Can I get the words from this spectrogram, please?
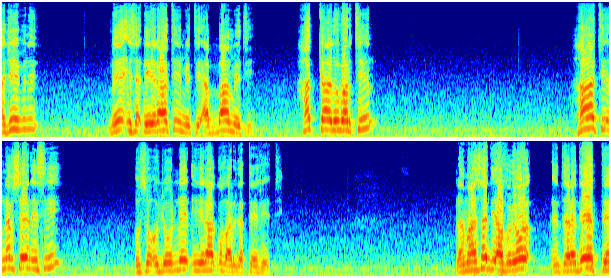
ajiibni mee isa dhiiraatii miti abbaa miti hattaa dubartiin haati nafseen isii osoo ijoollee dhiiraa qofa argatteefeeti lamaa sadi afur yoo intala deette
